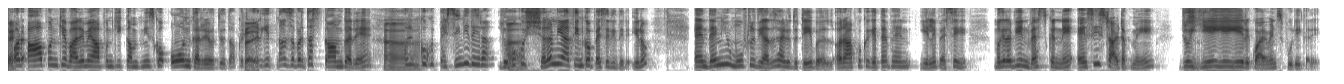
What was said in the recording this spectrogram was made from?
हैं। और आप उनके बारे में आप उनकी कंपनीज़ को ओन कर रहे होते हो तो आप कहते हो, ये इतना ज़बरदस्त काम कर रहे हैं। हाँ। और इनको कोई पैसे ही नहीं दे रहा। लोगों को शर्म नहीं आती इनको पैसे नहीं दे रहे you know and then you move to the other side of the table और आपको कोई कहता है बहन ये ले पैसे। मगर अब ये इन्वेस्ट करने ऐसी स्टार्टअप में जो ये ये ये रिक्वायरमेंट्स पूरी करे।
